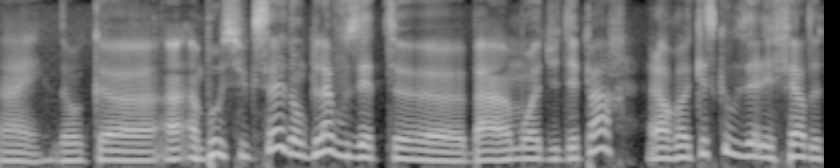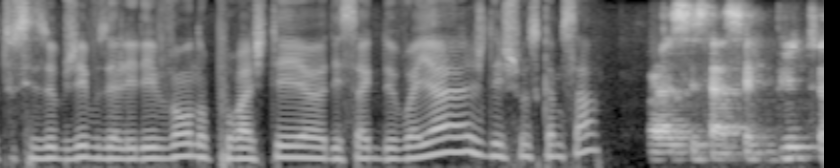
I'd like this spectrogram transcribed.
Ouais, donc euh, un, beau succès. Donc là, vous êtes euh, bah, un mois du départ. Alors, euh, qu'est-ce que vous allez faire de tous ces objets? Vous allez les vendre pour acheter des sacs de voyage, des choses comme ça? Voilà, c'est ça. C'est le but,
